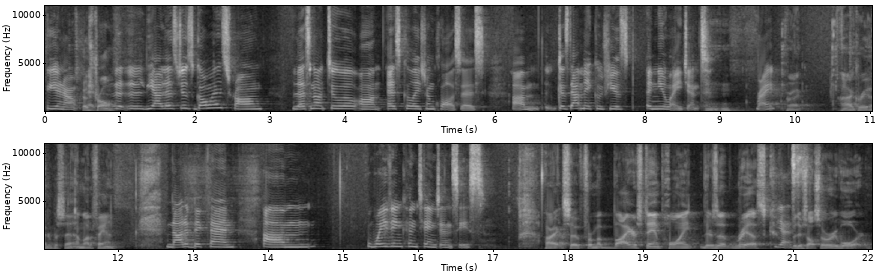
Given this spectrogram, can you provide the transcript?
you know go strong. yeah let's just go in strong let's not do um, escalation clauses because that may confuse a new agent Mm-hmm. right Right. I agree 100%. I'm not a fan. not a big fan um, waiving contingencies All right, so from a buyer standpoint, there's a risk, Yes. but there's also a reward.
